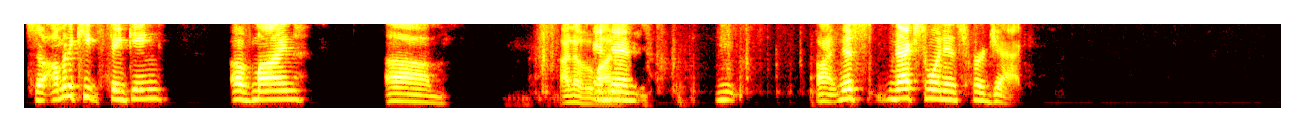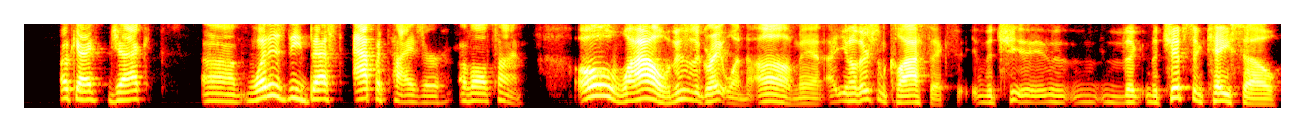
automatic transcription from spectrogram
So I'm gonna keep thinking of mine. Um, I know who. And then, you, all right, this next one is for Jack. Okay, Jack. Um, what is the best appetizer of all time? Oh wow, this is a great one. Oh man, you know there's some classics. The the the chips and queso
